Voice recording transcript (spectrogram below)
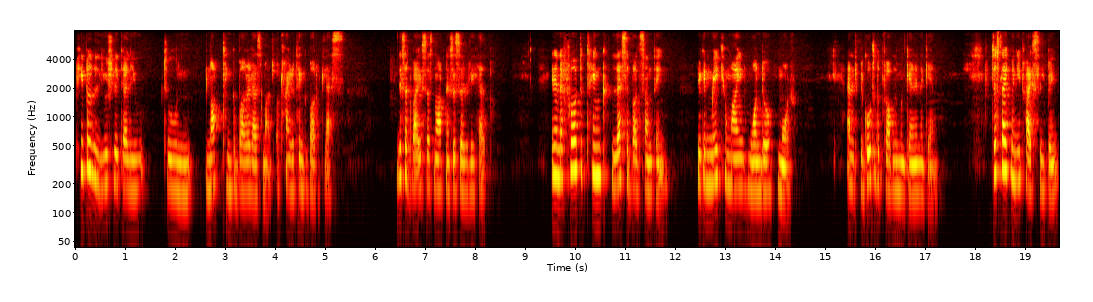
people will usually tell you to not think about it as much or try to think about it less. This advice does not necessarily help. In an effort to think less about something, you can make your mind wander more. And it will go to the problem again and again. Just like when you try sleeping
